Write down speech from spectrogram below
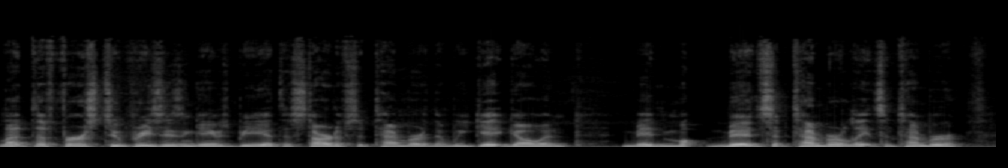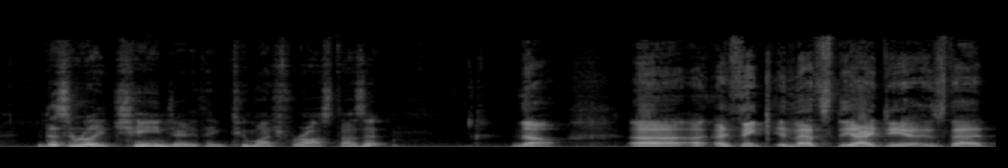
let the first two preseason games be at the start of September, and then we get going mid mid September, late September it doesn't really change anything too much for us, does it? No, uh, I think, and that's the idea: is that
